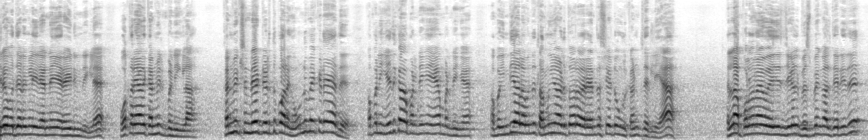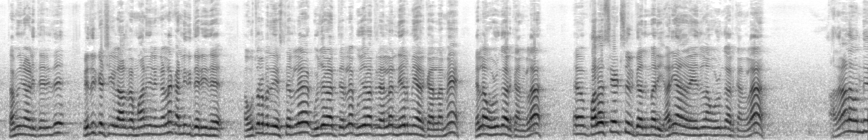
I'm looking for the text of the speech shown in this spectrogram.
இருபது இடங்களில் என்னையே ரைடுன்றீங்களே ஒருத்தரையாவது கன்விட் பண்ணிங்களா? கன்விக்ஷன் ரேட் எடுத்து பாருங்கள் ஒன்றுமே கிடையாது. அப்போ நீங்கள் எதுக்காக பண்ணுறீங்க ஏன் பண்ணுறீங்க அப்போ இந்தியாவில் வந்து தமிழ்நாடு தவிர வேறு எந்த ஸ்டேட்டும் உங்களுக்கு கண் தெரியலையா? எல்லா புலனாய்வு ஏஜென்சிகள் வெஸ்ட் பெங்கால் தெரியுது தமிழ்நாடு தெரியுது எதிர்க்கட்சிகள் ஆடுற மாநிலங்கள்லாம் கண்ணுக்கு தெரியுது. உத்தரப்பிரதேஷ் தெரில குஜராத் தெரில குஜராத்தில் எல்லாம் நேர்மையாக இருக்கா எல்லாமே? எல்லாம் ஒழுங்காக இருக்காங்களா? பல ஸ்டேட்ஸ் இருக்குது அது மாதிரி. ஹரியானா இதெல்லாம் ஒழுங்காக இருக்காங்களா? அதனால் வந்து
